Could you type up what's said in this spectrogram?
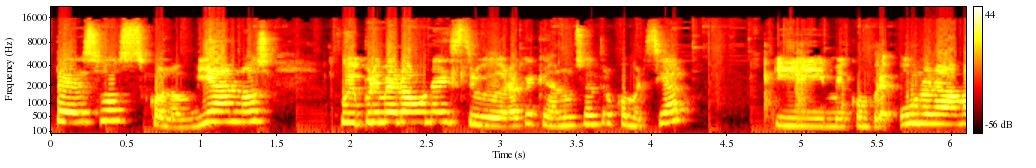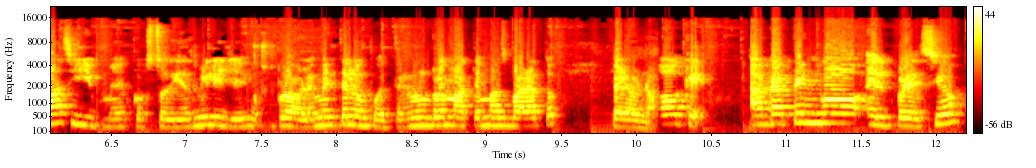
pesos colombianos. Fui primero a una distribuidora que queda en un centro comercial y me compré uno nada más y me costó 10 mil y yo dije probablemente lo encuentre en un remate más barato, pero no. Ok, acá tengo el precio.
